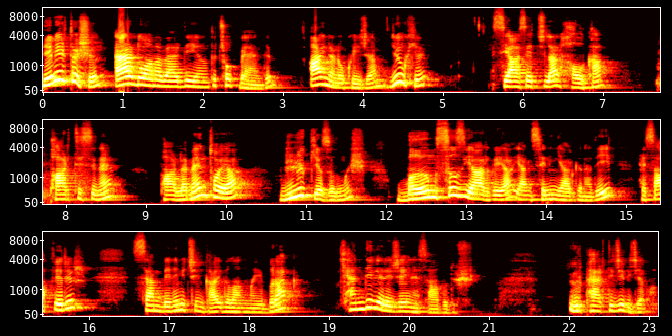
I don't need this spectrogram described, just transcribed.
Demirtaş'ın Erdoğan'a verdiği yanıtı çok beğendim. Aynen okuyacağım. Diyor ki siyasetçiler halka, partisine, parlamentoya büyük yazılmış, bağımsız yargıya yani senin yargına değil hesap verir. Sen benim için kaygılanmayı bırak, kendi vereceğin hesabı düşün. Ürpertici bir cevap.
